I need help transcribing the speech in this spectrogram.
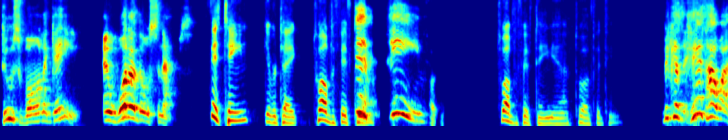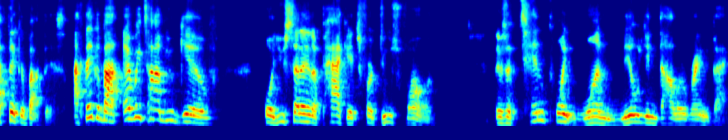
Deuce Vaughn a game? And what are those snaps? 15, give or take. 12 to 15. 15. 12 to 15, yeah. 12 to 15. Because here's how I think about this. I think about every time you give or you set in a package for Deuce Vaughn, there's a $10.1 million running back,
